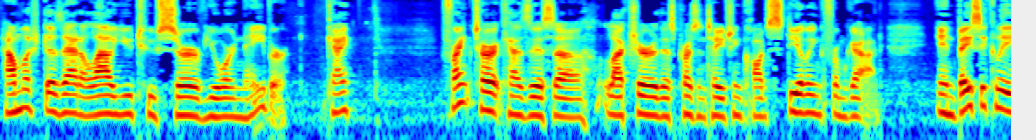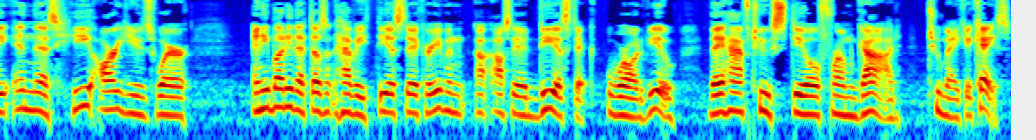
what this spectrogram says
How much does that allow you to serve your neighbor? Okay? Frank Turek has this uh, lecture, this presentation called Stealing from God. And basically, in this, he argues where anybody that doesn't have a theistic or even, uh, I'll say, a deistic worldview they have to steal from God to make a case.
